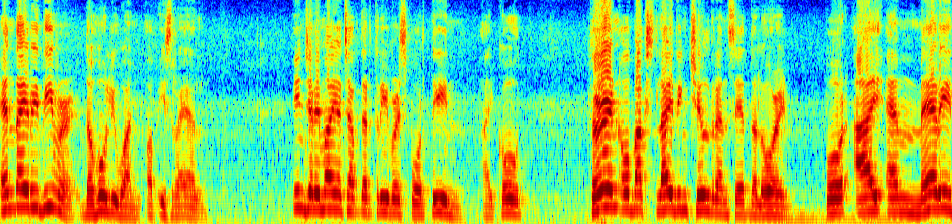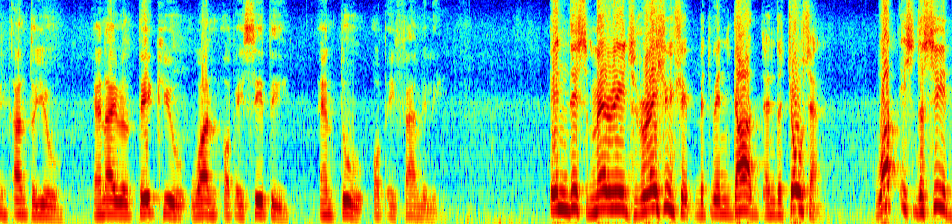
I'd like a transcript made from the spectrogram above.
and thy Redeemer, the Holy One of Israel. In Jeremiah chapter 3 verse 14, I quote, Turn, O backsliding children, said the Lord, for I am married unto you, and I will take you one of a city and two of a family. In this marriage relationship between God and the chosen, what is the seed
